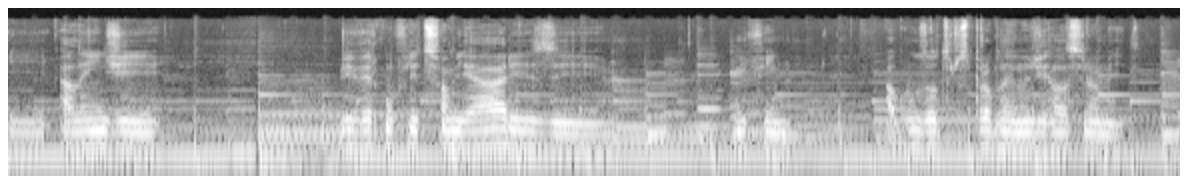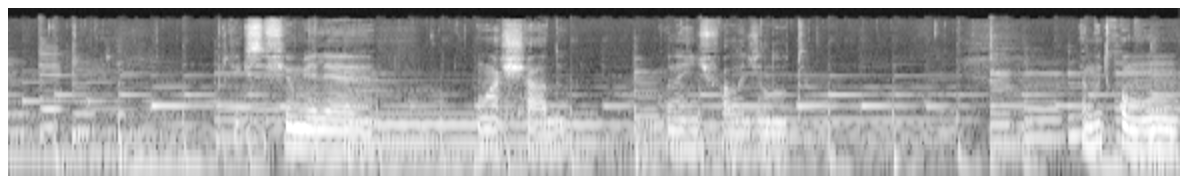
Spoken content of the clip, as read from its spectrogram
E além de viver conflitos familiares e, enfim, alguns outros problemas de relacionamento. Por que, esse filme ele é um achado quando a gente fala de luto? É muito comum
